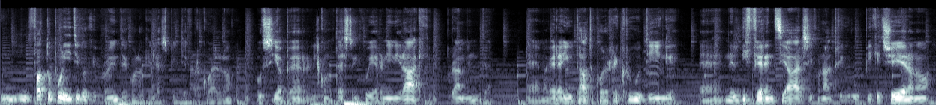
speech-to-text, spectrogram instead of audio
il fatto politico che probabilmente è quello che li ha spinti a fare quello, ossia per il contesto in cui erano in Iraq, che probabilmente eh, magari ha aiutato col recruiting, eh, nel differenziarsi con altri gruppi che c'erano,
